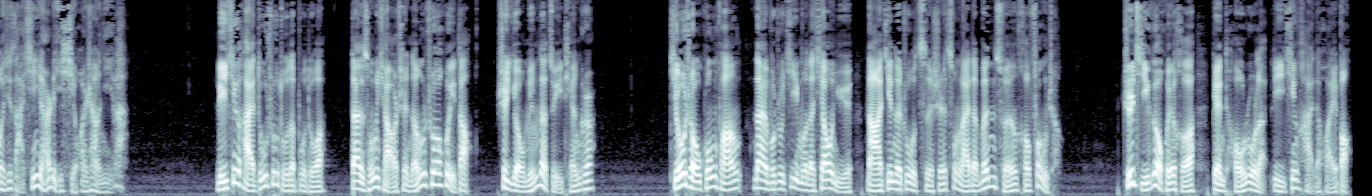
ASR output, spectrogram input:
我就打心眼里喜欢上你了。李青海读书读的不多，但从小是能说会道，是有名的嘴甜哥。久守空房，耐不住寂寞的肖女哪禁得住此时送来的温存和奉承？只几个回合便投入了李青海的怀抱。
